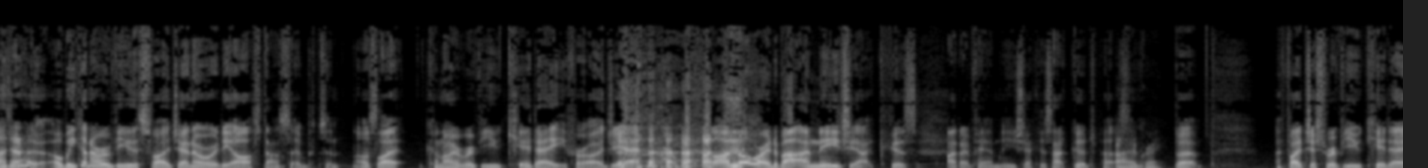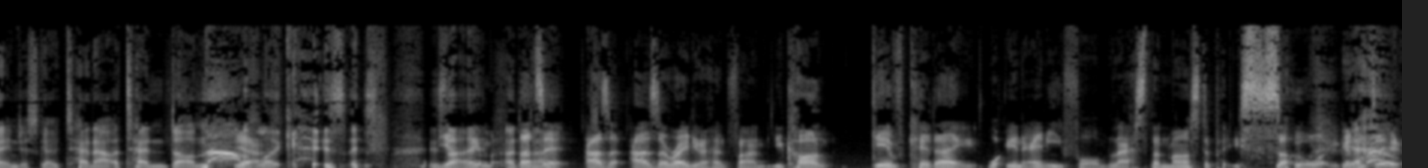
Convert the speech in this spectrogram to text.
I don't know. Are we going to review this for IGN? I already asked Dan Stapleton. I was like, can I review Kid A for IGN? Like, I'm not worried about Amnesiac because I don't think Amnesiac is that good, personally. agree. But if I just review Kid A and just go 10 out of 10 done, Yeah. like, is, is, is yeah, that it? I don't that's know. it. As a, as a Radiohead fan, you can't give Kid A what in any form less than masterpiece. So what are you going to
